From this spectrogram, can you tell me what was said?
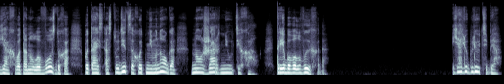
Я хватанула воздуха, пытаясь остудиться хоть немного, но жар не утихал, требовал выхода. «Я люблю тебя»,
